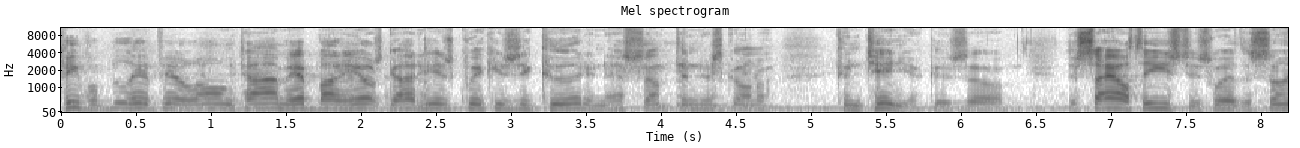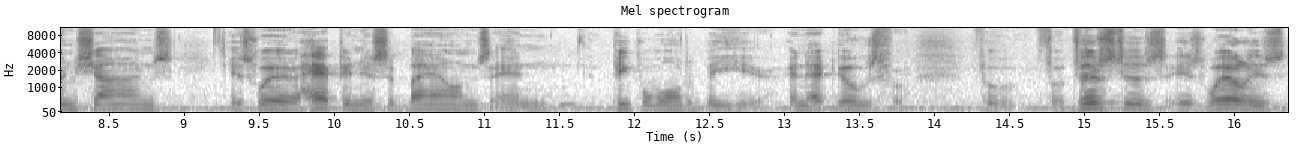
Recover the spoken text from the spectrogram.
people lived here a long time. Everybody else got here as quick as they could, and that's something that's going to continue because uh, the southeast is where the sun shines, is where happiness abounds, and people want to be here. And that goes for, for, for visitors as well as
